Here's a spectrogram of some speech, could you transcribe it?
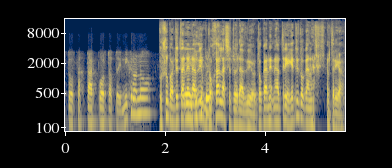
στο Σαχτάρ Πόρτο από το ημίχρονο. Που σου είπα ότι ήταν Ε, ένα-δύο, βγήκε μου το το- χάλασε το ένα-δύο. Το έκανε ένα-τρία. Γιατί το έκανε ένα-τρία.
